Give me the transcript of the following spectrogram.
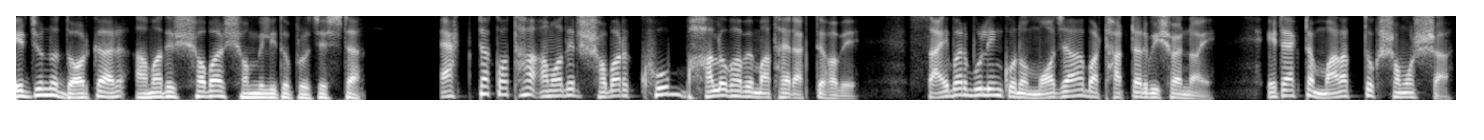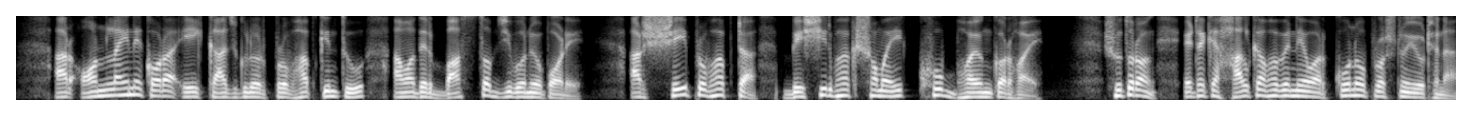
এর জন্য দরকার আমাদের সবার সম্মিলিত প্রচেষ্টা। একটা কথা আমাদের সবার খুব ভালোভাবে মাথায় রাখতে হবে সাইবার বুলিং কোনো মজা বা ঠাট্টার বিষয় নয়। এটা একটা মারাত্মক সমস্যা আর অনলাইনে করা এই কাজগুলোর প্রভাব কিন্তু আমাদের বাস্তব জীবনেও পড়ে আর সেই প্রভাবটা বেশিরভাগ সময়ই খুব ভয়ঙ্কর হয়। সুতরাং এটাকে হালকাভাবে নেওয়ার কোনো প্রশ্নই ওঠে না।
